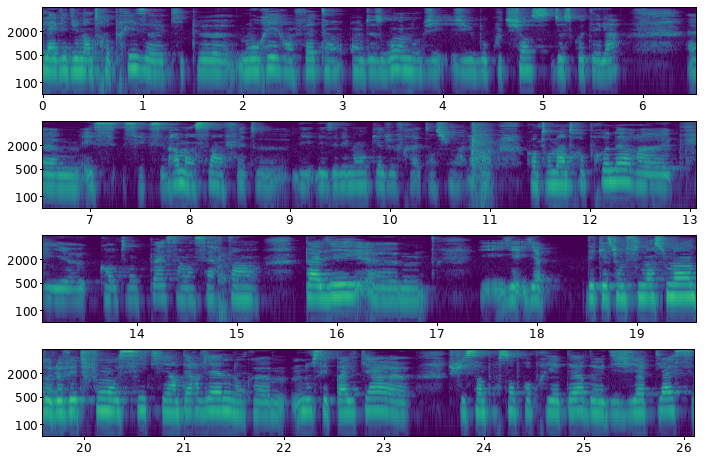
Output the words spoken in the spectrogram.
la vie d'une entreprise euh, qui peut euh, mourir en fait en, deux secondes. Donc j'ai eu beaucoup de chance de ce côté-là. Euh, et c'est vraiment ça en fait les, éléments auxquels je ferai attention. Alors quand on est entrepreneur et puis quand on passe à un certain palier, il y, y, a des questions de financement, de levée de fonds aussi qui interviennent. Donc nous c'est pas le cas. je suis 100% propriétaire de Digi Atlas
